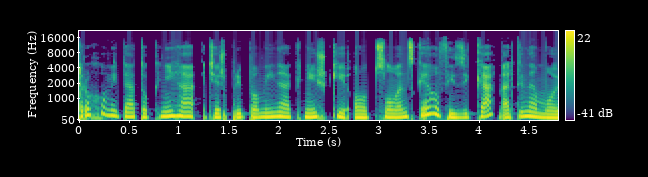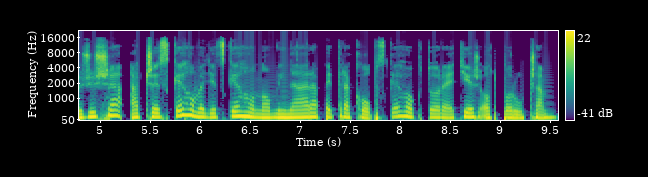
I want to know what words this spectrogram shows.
Trochu mi táto kniha tiež pripomína knižky od slovenského fyzika Martina Mojžiša a českého vedeckého nominára Petra Koupského, ktoré tiež odporúčam.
